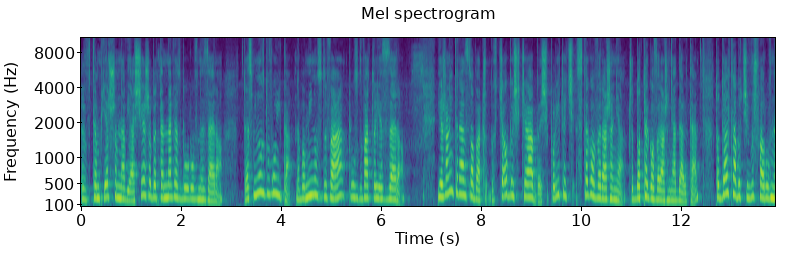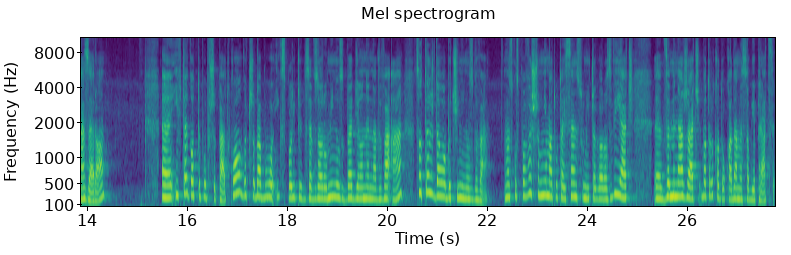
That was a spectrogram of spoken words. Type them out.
w tym pierwszym nawiasie, żeby ten nawias był równy 0. To jest minus dwójka, no bo minus 2 plus 2 to jest 0. Jeżeli teraz zobacz, chciałbyś, chciałabyś policzyć z tego wyrażenia, czy do tego wyrażenia deltę, to delta by Ci wyszła równa 0. E, I w tego typu przypadku by trzeba było x policzyć ze wzoru minus b dzielone na 2a, co też dałoby Ci minus 2. W związku z powyższym nie ma tutaj sensu niczego rozwijać, e, wymnażać, bo tylko dokładamy sobie pracy.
